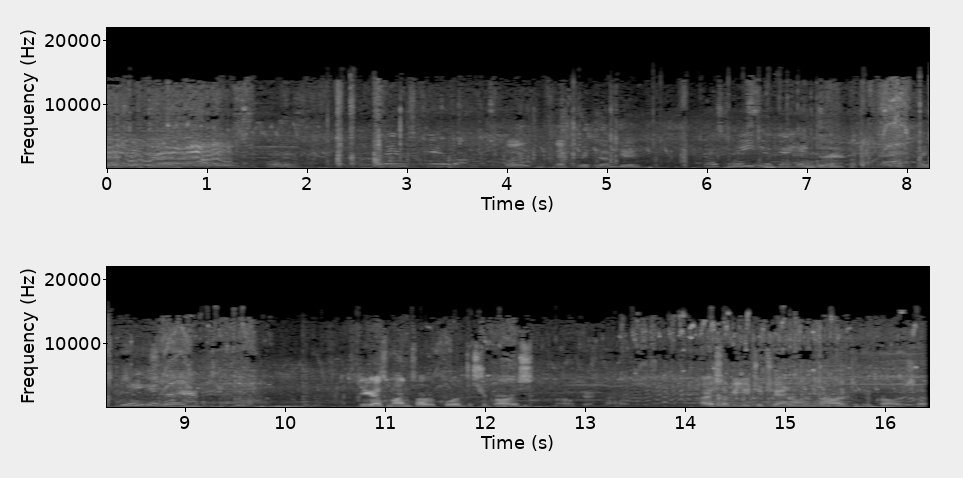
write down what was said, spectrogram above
Good, thank you, man. Oh yeah. My name's Kayla. Uh, nice to meet you. I'm Gage. Nice to meet you, And Dave. Grant. Nice to meet you, Grant. Do you guys mind if I record just your cars? Oh, okay. I just have a YouTube channel and you know I like to do cars, so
